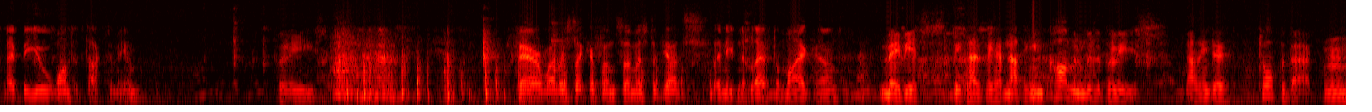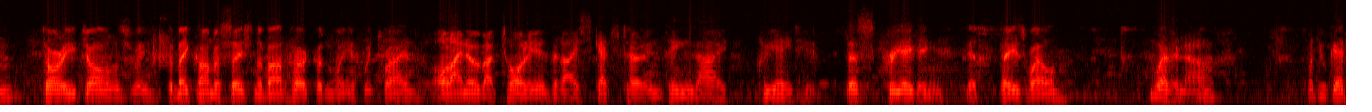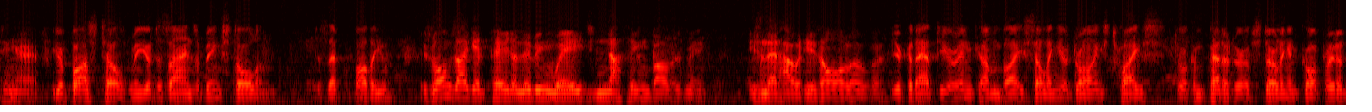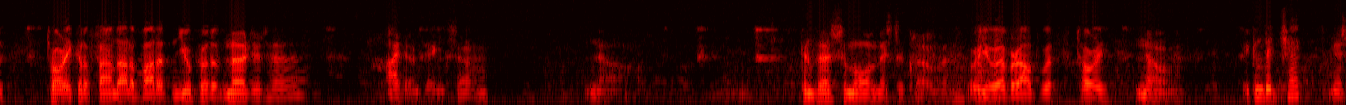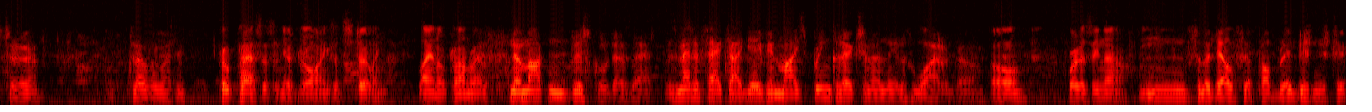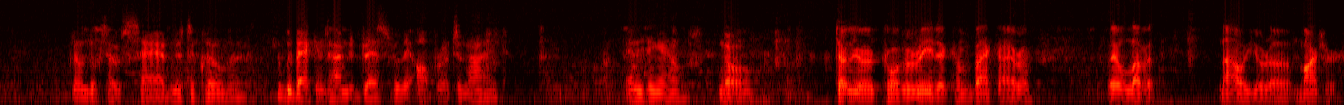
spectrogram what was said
Maybe you want to talk to me, hmm? Police? Fair weather sycophants, uh, Mr. Getz. They needn't have left on my account. Maybe it's because we have nothing in common with the police. Nothing to talk about. Hmm? Tori Jones, we could make conversation about her, couldn't we, if we tried? All I know about Tori is that I sketched her in things I created. This creating, it pays well? Well enough. What are you getting at? Your boss tells me your designs are being stolen. Does that bother you? As long as I get paid a living wage, nothing bothers me. Isn't that how it is all over? You could add to your income by selling your drawings twice to a competitor of Sterling Incorporated. Tori could have found out about it, and you could have. Murdered her? I don't think so. No. Converse some more, Mr. Clover. Were you ever out with Tori? No. You can be checked, Mr. Uh, Clover, was it? Who passes in your drawings at Sterling? Lionel Conrad? No, Martin Driscoll does that. As a matter of fact, I gave him my spring collection only a little while ago. Oh? Where is he now? In Philadelphia, probably. Business trip. Don't look so sad, Mr. Clover. He'll be back in time to dress for the opera tonight. Anything else? No. Tell your coterie to come back, Ira. They'll love it. Now you're a martyr.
